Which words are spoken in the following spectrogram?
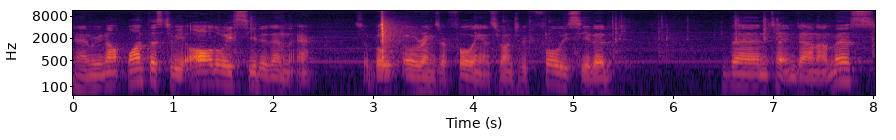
And we not want this to be all the way seated in there. So both O-rings are fully in. So you want it to be fully seated. Then tighten down on this.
